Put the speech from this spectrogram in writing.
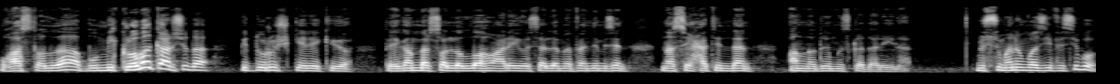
Bu hastalığa, bu mikroba karşı da bir duruş gerekiyor. Peygamber sallallahu aleyhi ve sellem Efendimizin nasihatinden anladığımız kadarıyla. Müslümanın vazifesi bu.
